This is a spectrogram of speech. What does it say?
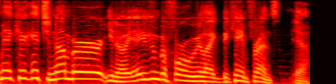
"Man, can I get your number?" You know, even before we like became friends. Yeah.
